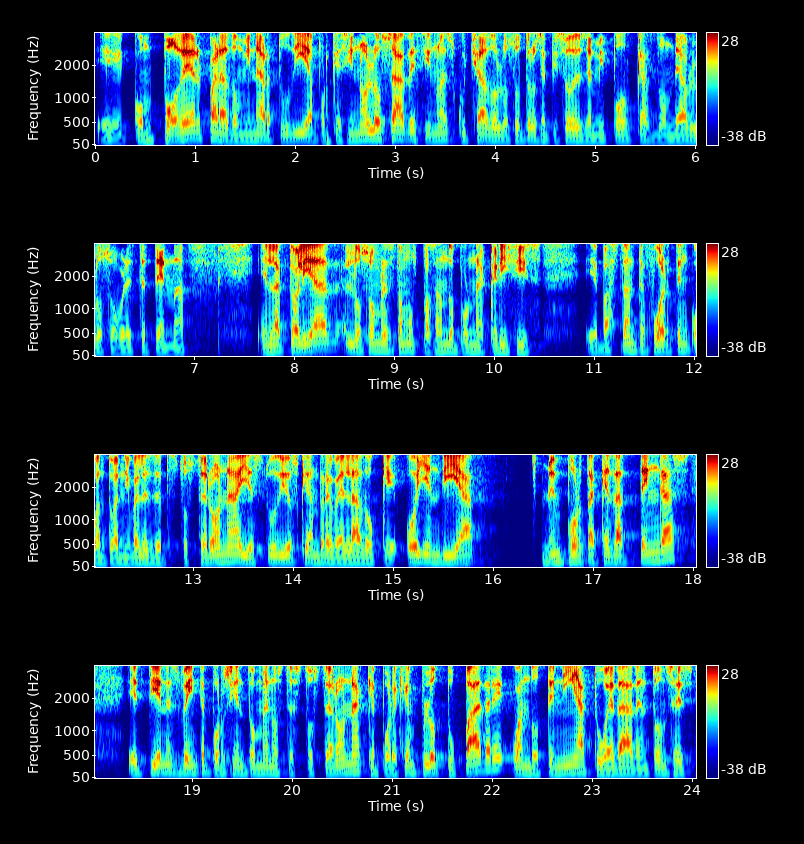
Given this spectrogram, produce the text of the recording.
eh, con poder para dominar tu día porque si no lo sabes y no has escuchado los otros episodios de mi podcast donde hablo sobre este tema en la actualidad los hombres estamos pasando por una crisis eh, bastante fuerte en cuanto a niveles de testosterona hay estudios que han revelado que hoy en día no importa qué edad tengas, eh, tienes 20% menos testosterona que, por ejemplo, tu padre cuando tenía tu edad. Entonces,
